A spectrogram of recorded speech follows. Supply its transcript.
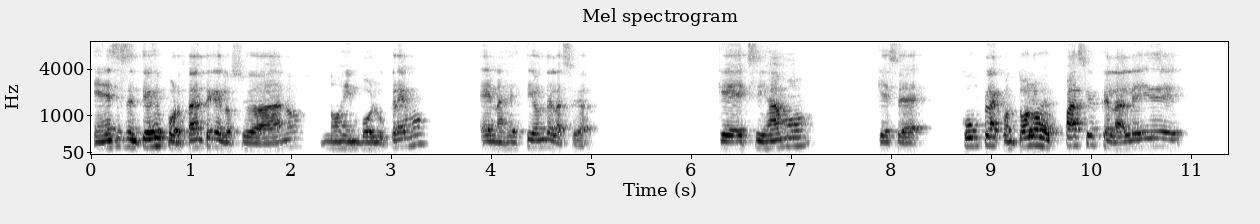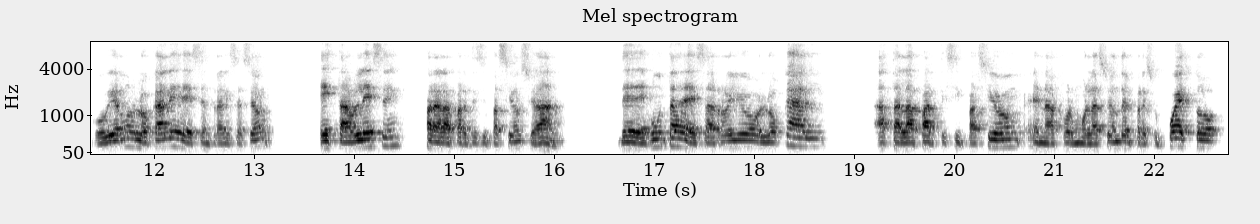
en ese sentido es importante que los ciudadanos nos involucremos en la gestión de la ciudad, que exijamos que se cumpla con todos los espacios que la ley de gobiernos locales de descentralización establece para la participación ciudadana, desde juntas de desarrollo local, hasta la participación en la formulación del presupuesto,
